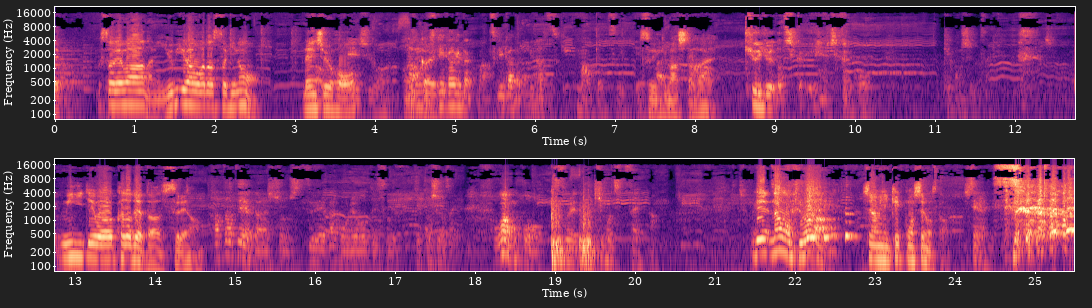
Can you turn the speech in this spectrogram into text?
えそれは何？指輪を渡す時の練習法？練習をもう一回。付けかけた付け方がねまあ手ついて続きました。はい。90度しっかり。しっかりこう結婚してください。右手は片手やったら失礼な片手やから失礼かこう両手そう結婚してください。ここはもうこうストレートに気持ち伝えな。で直樹はちなみに結婚してるんですか？してないです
